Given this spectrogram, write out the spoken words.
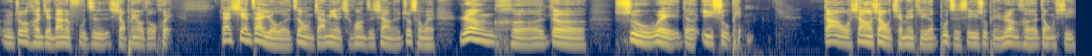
嗯，就很简单的复制，小朋友都会。但现在有了这种加密的情况之下呢，就成为任何的数位的艺术品。当然，我像像我前面提的，不只是艺术品，任何东西。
